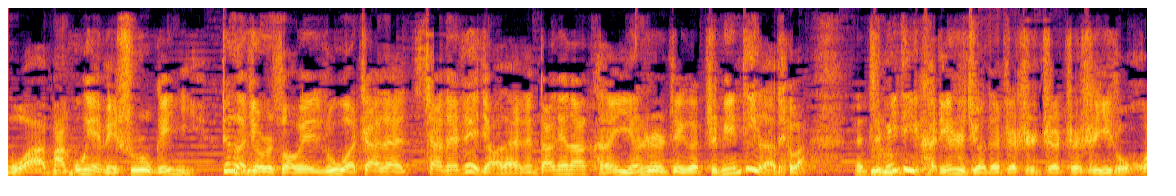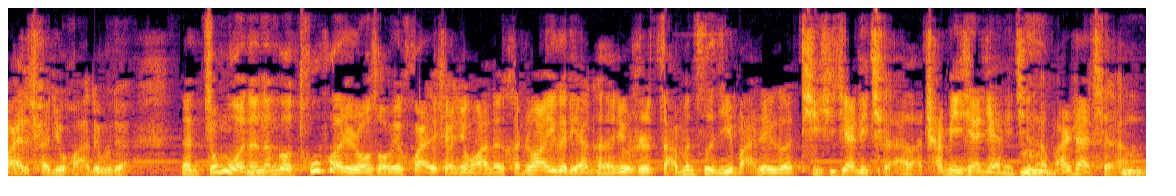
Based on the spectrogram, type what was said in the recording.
我把工业品输入给你，这个就是所谓，如果站在站在这角度，那当年呢可能已经是这个殖民地了，对吧？那殖民地肯定是觉得这是这这是一种坏的全球化，对不对？那中国呢能够突破这种所谓坏的全球化，那很重要一个点可能就是咱们自己把这个体系建立起来了，产品线建立起来，完善起来了。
